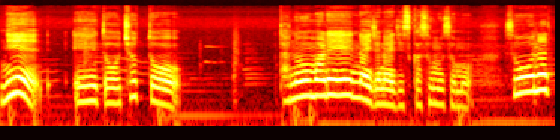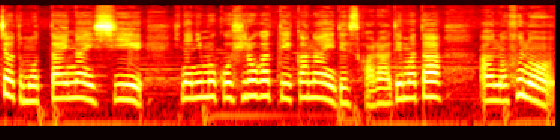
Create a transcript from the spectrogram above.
ねええーとちょっと頼まれないじゃないですかそもそも。そうなっちゃうともったいないし何もこう広がっていかないですから。でまたあの負の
